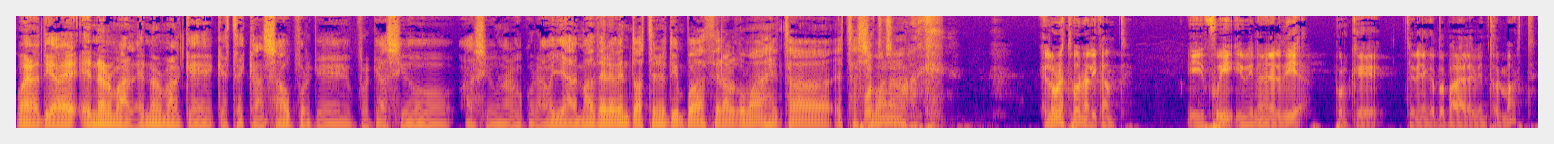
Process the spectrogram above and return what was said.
Bueno, tío, es, es normal, es normal que, que estés cansado porque, porque ha sido ha sido una locura. Oye, además del evento, ¿has tenido tiempo de hacer algo más esta, esta Pues semana? esta semana que- El lunes estuve en Alicante. Y fui y vine en el día. Porque tenía que preparar el evento el martes.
